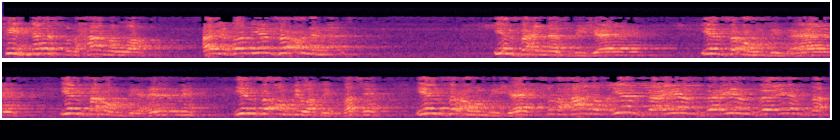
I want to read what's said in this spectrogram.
فيه ناس سبحان الله أيضا ينفعون الناس. ينفع الناس بجاهه ينفعهم بماله ينفعهم بعلمه ينفعهم بوظيفته ينفعهم بجاه. سبحان الله ينفع ينفع ينفع ينفع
